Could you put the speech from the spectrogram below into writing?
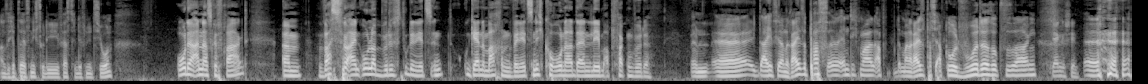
Also ich habe da jetzt nicht so die feste Definition. Oder anders gefragt, ähm, was für einen Urlaub würdest du denn jetzt in, gerne machen, wenn jetzt nicht Corona dein Leben abfacken würde? Ähm, äh, da jetzt ja ein Reisepass äh, endlich mal ab, mein Reisepass abgeholt wurde sozusagen. Gern geschehen. Äh,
